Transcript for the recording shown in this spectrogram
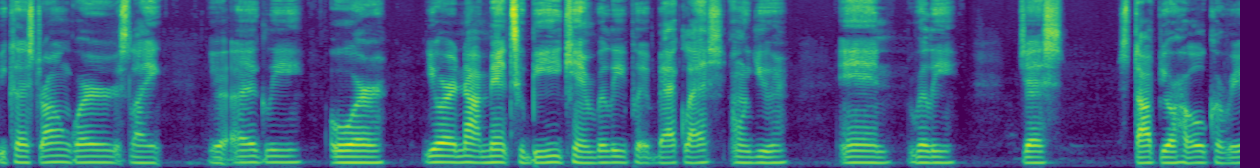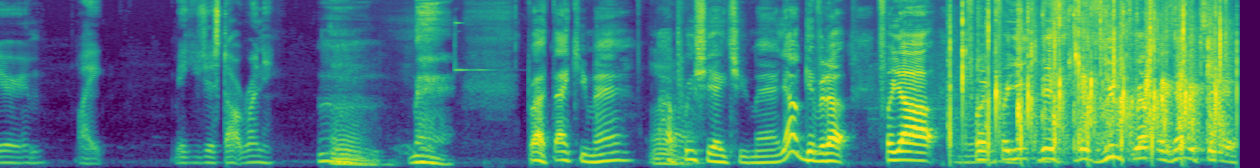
Because strong words like "you're ugly" or "you're not meant to be" can really put backlash on you, and really just stop your whole career and like make you just stop running. Mm, man. Bro, thank you, man. I Mm. appreciate you, man. Y'all give it up for y'all, for, for you, this, this youth representative.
